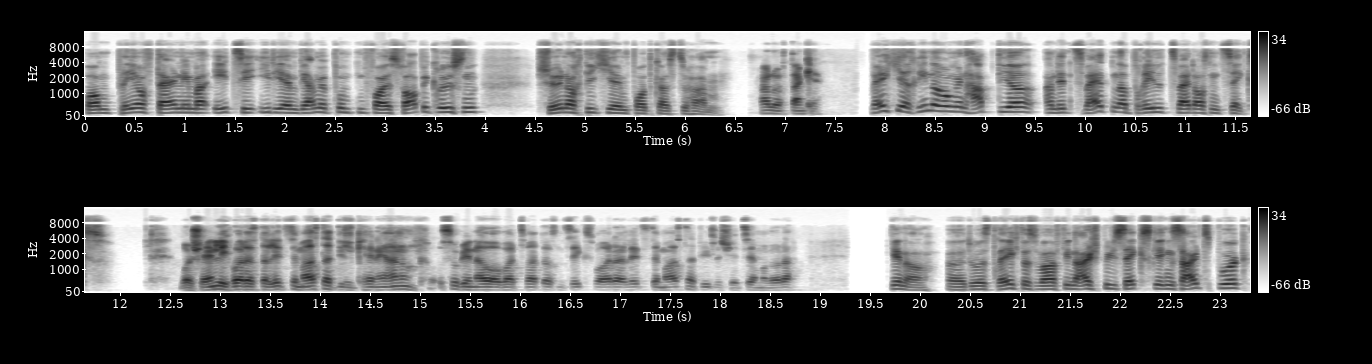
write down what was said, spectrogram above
vom Playoff-Teilnehmer EC IDM Wärmepumpen VSV begrüßen. Schön auch dich hier im Podcast zu haben. Hallo, danke. Welche Erinnerungen habt ihr an den 2. April 2006? Wahrscheinlich war das der letzte Mastertitel, keine Ahnung so genau, aber 2006 war der letzte Mastertitel, schätze ich mal, oder? Genau, äh, du hast recht, das war Finalspiel 6 gegen Salzburg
